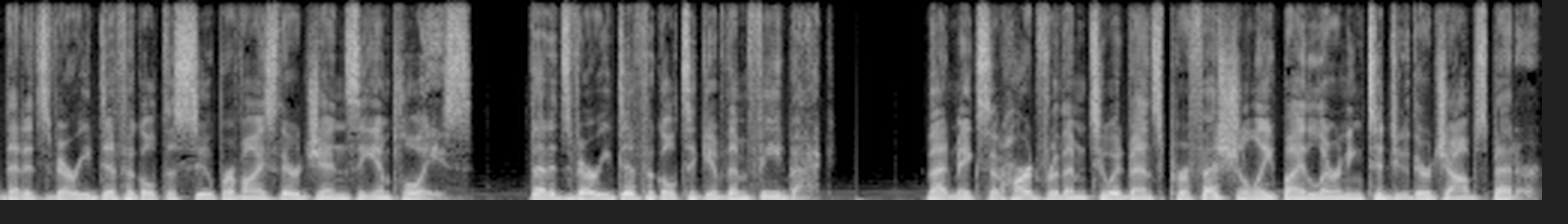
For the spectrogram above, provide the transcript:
that it's very difficult to supervise their Gen Z employees, that it's very difficult to give them feedback. That makes it hard for them to advance professionally by learning to do their jobs better.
